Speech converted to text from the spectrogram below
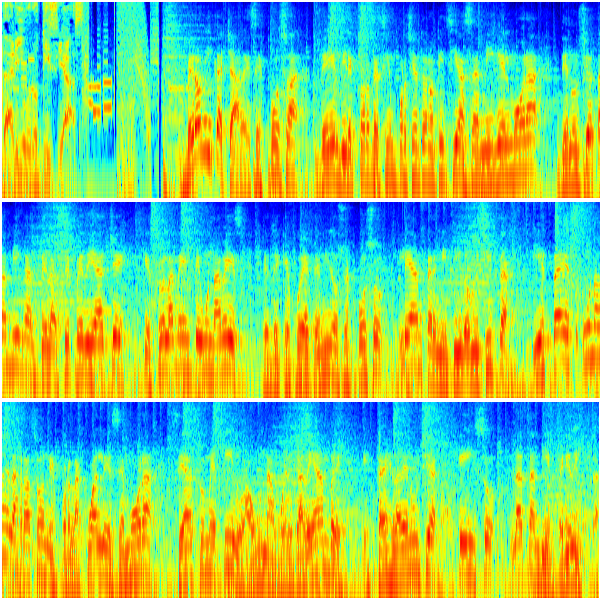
Darío Noticias. Verónica Chávez, esposa del director de 100% Noticias, Miguel Mora, denunció también ante la CPDH que solamente una vez desde que fue detenido su esposo le han permitido visita. Y esta es una de las razones por la cual ese Mora se ha sometido a una huelga de hambre. Esta es la denuncia que hizo la también periodista.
